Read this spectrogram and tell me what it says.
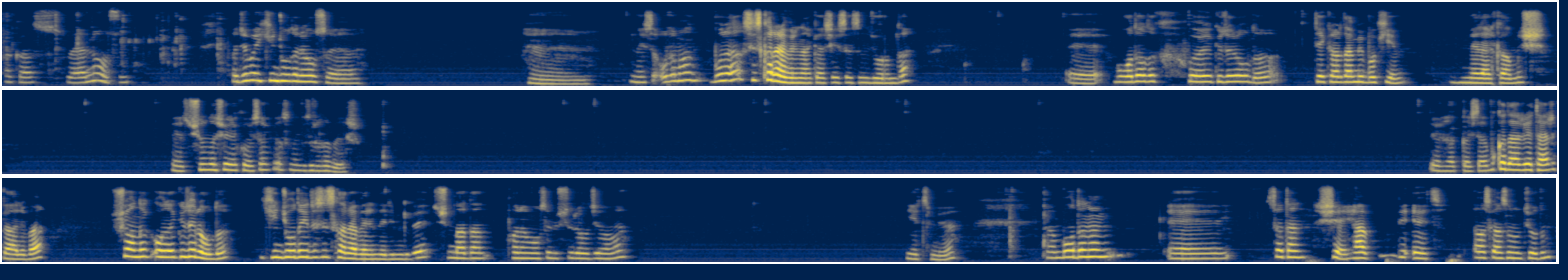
Takas veya ne olsun? Acaba ikinci oda ne olsa ya? He. Neyse o zaman buna siz karar verin arkadaşlar isterseniz yorumda. Ee, bu odalık böyle güzel oldu. Tekrardan bir bakayım. Neler kalmış. Evet şunu da şöyle koysak aslında güzel olabilir. Evet arkadaşlar bu kadar yeter galiba. Şu anlık oda güzel oldu. İkinci odayı da siz karar verin dediğim gibi. Şunlardan param olsa bir sürü alacağım ama. Yetmiyor. Ben bu odanın eee, zaten şey ha evet az kalsın unutuyordum.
